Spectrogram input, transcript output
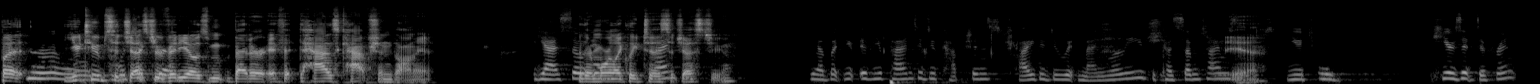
but YouTube suggests your good. videos better if it has captions on it Yeah, so they're more likely to suggest you Yeah, but you, if you plan to do captions, try to do it manually because sometimes yeah YouTube hears it differently.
